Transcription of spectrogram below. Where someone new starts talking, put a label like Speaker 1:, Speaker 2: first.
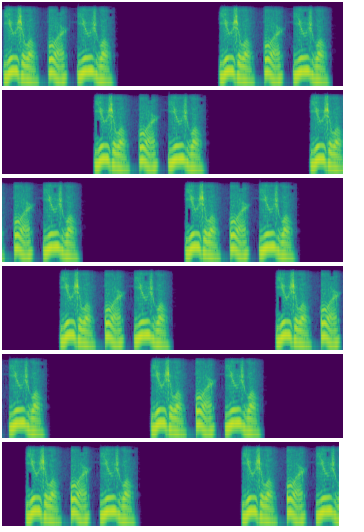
Speaker 1: usual or usual. Usual or usual. Usual or usual. Usual or usual. Usual or usual. Usual or usual. Usual or usual usual or usual. Usual or usual. Usual or usual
